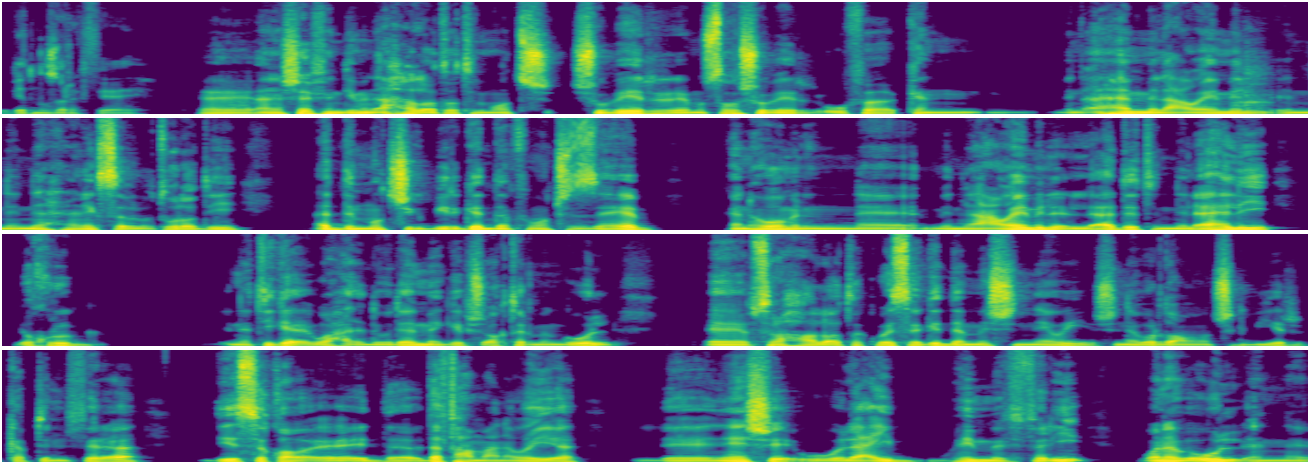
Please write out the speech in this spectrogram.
وجهة نظرك فيها؟ آآ أنا شايف إن دي من أحلى لقطات الماتش، شوبير مصطفى شوبير أوفا كان من أهم العوامل إن إن إحنا نكسب البطولة دي، قدّم ماتش كبير جدًا في ماتش الذهاب، كان هو من من العوامل اللي أدّت إن الأهلي يخرج النتيجة واحد الوداد ما يجيبش أكتر من جول، آآ بصراحة لقطة كويسة جدًا من الشناوي، الشناوي برضه عمل ماتش كبير كابتن الفرقة، دي ثقة آآ ادّى دفعة معنوية لناشئ ولعيب مهم في الفريق، وأنا باقول إن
